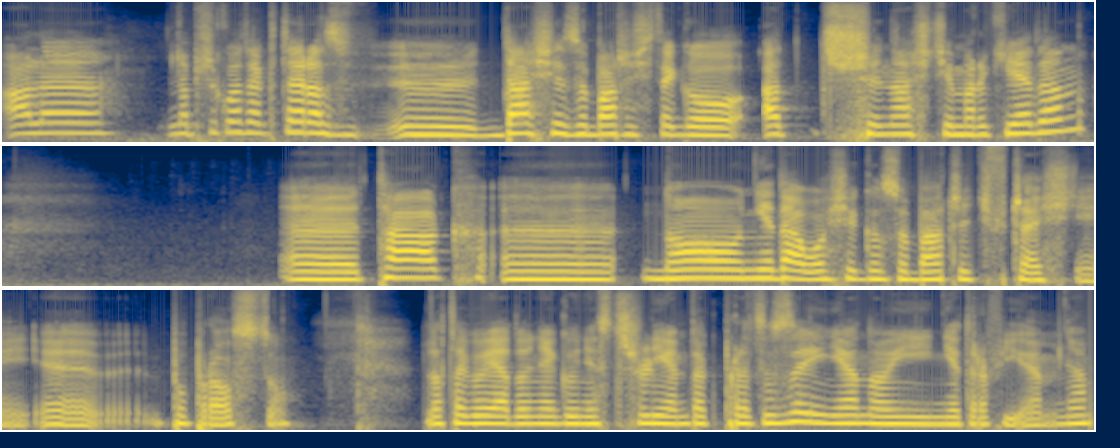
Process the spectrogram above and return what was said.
Ale na przykład jak teraz y, da się zobaczyć tego A13 Mark 1, E, tak, e, no nie dało się go zobaczyć wcześniej, e, po prostu. Dlatego ja do niego nie strzeliłem tak precyzyjnie, no i nie trafiłem, nie?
